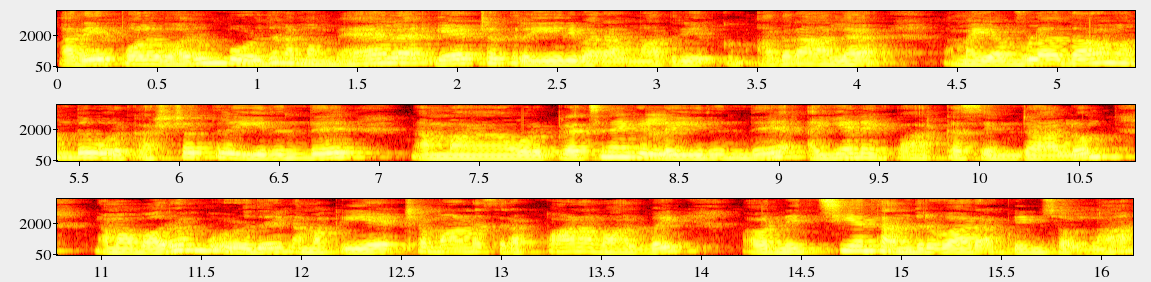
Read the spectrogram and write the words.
அதே போல் வரும்பொழுது நம்ம மேலே ஏற்றத்தில் ஏறி வரா மாதிரி இருக்கும். அதனால் நம்ம எவ்வளோ தான் வந்து ஒரு கஷ்டத்தில் இருந்து நம்ம ஒரு பிரச்சனைகளில் இருந்து ஐயனை பார்க்க சென்றாலும் நம்ம வரும்பொழுது நமக்கு ஏற்றமான சிறப்பான வாழ்வை அவர் நிச்சயம் தந்துருவார் அப்படின்னு சொல்லலாம்.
